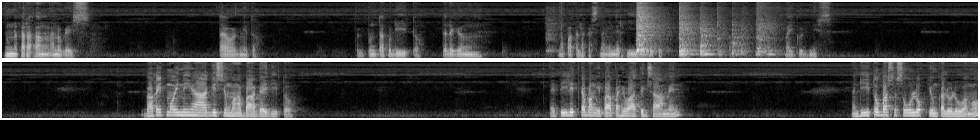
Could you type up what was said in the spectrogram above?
Nung nakaraang ano guys, tawag nito. Pagpunta ko dito, talagang napakalakas ng enerhiya dito. My goodness. Bakit mo inihagis yung mga bagay dito? May pilit ka bang ipapahiwatig sa amin? Nandito ba sa sulok yung kaluluwa mo?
